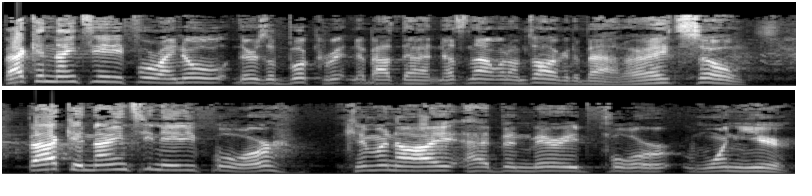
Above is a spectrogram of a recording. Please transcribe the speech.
Back in 1984, I know there's a book written about that, and that's not what I'm talking about, alright? So, back in 1984, Kim and I had been married for one year.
